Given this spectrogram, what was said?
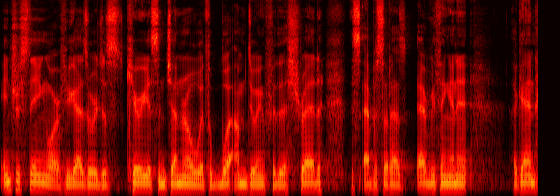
interesting, or if you guys were just curious in general with what I'm doing for this shred. This episode has everything in it. Again,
